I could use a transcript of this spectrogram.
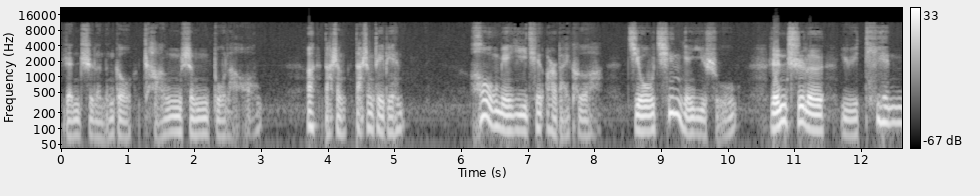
人吃了能够长生不老。啊，大圣，大圣这边，后面一千二百棵。九千年一熟，人吃了与天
